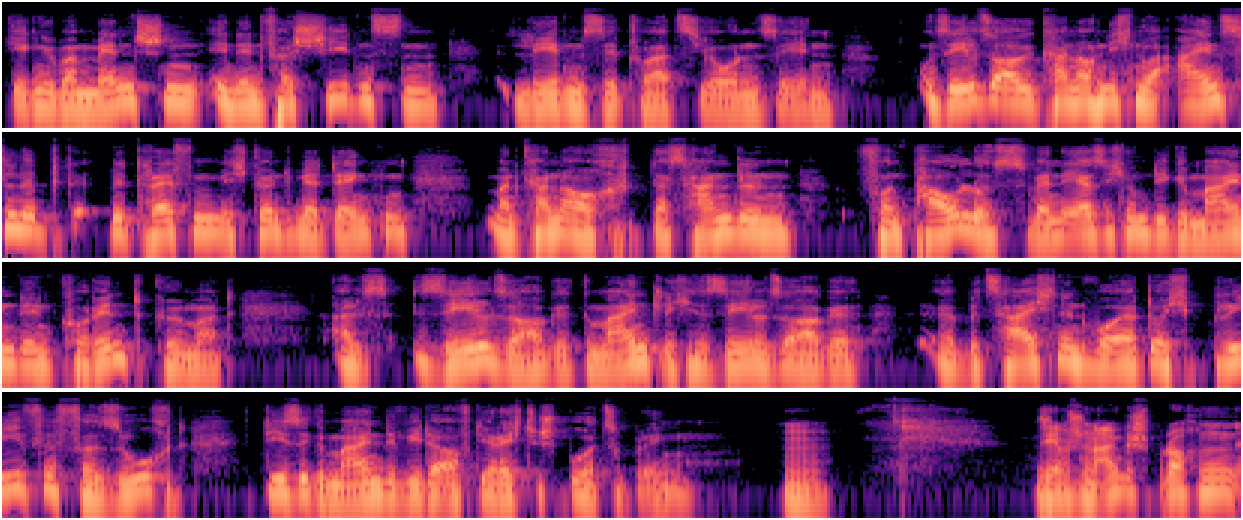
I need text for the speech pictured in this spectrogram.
gegenüber Menschen in den verschiedensten Lebenssituationen sehen. Und Seelsorge kann auch nicht nur Einzelne betreffen. Ich könnte mir denken, man kann auch das Handeln von Paulus, wenn er sich um die Gemeinde in Korinth kümmert, als Seelsorge, gemeindliche Seelsorge äh, bezeichnen, wo er durch Briefe versucht, diese Gemeinde wieder auf die rechte Spur zu bringen. Hm. Sie haben schon angesprochen,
